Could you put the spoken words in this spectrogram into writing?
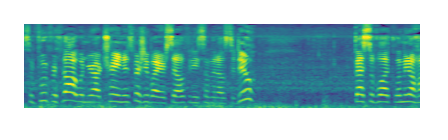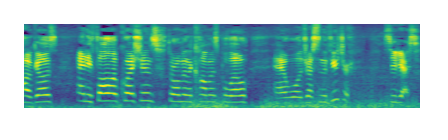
some food for thought when you're out training, especially by yourself, you need something else to do. Best of luck, let me know how it goes. Any follow-up questions, throw them in the comments below, and we'll address in the future. See you guys.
